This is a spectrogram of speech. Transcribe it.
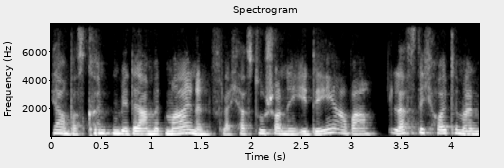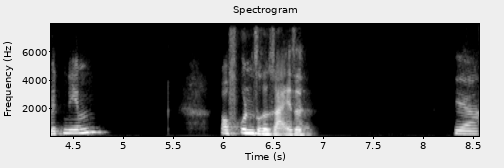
Ja, und was könnten wir damit meinen? Vielleicht hast du schon eine Idee, aber lass dich heute mal mitnehmen auf unsere Reise. Ja,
